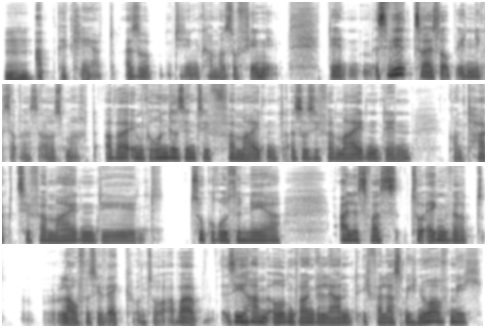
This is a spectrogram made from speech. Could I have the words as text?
mhm. abgeklärt. Also denen kann man so viel. Den, es wirkt so, als ob ihnen nichts was ausmacht. Aber im Grunde sind sie vermeidend. Also sie vermeiden den Kontakt, sie vermeiden die zu große Nähe. Alles, was zu eng wird, laufen sie weg und so. Aber sie haben irgendwann gelernt, ich verlasse mich nur auf mich.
